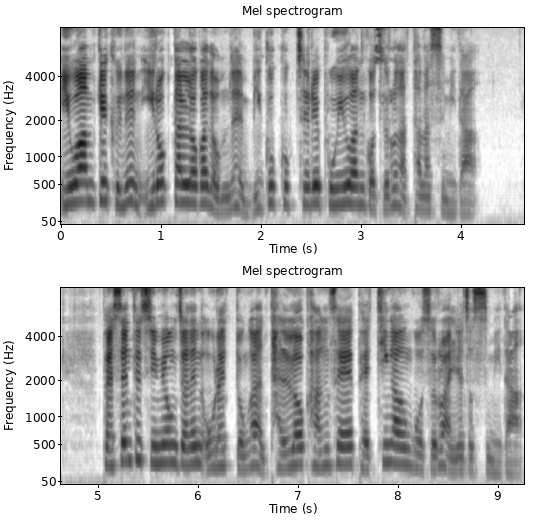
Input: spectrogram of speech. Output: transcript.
이와 함께 그는 1억 달러가 넘는 미국 국채를 보유한 것으로 나타났습니다. 베센트 지명자는 오랫동안 달러 강세에 베팅한 것으로 알려졌습니다.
